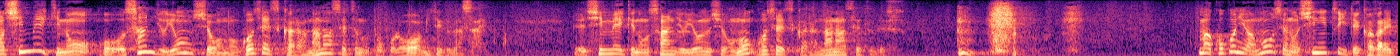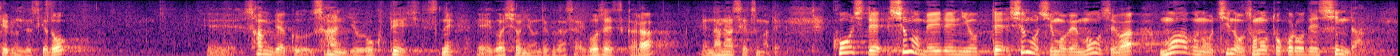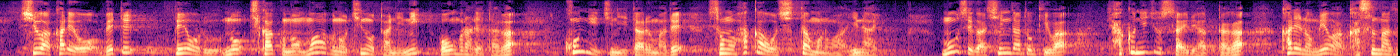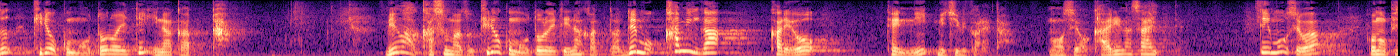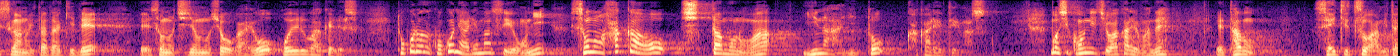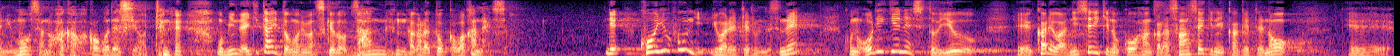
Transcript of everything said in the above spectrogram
新明記の34章の5節から7節のところを見てください。新明記の34章の5節から7節です。まあここにはモーセの死について書かれているんですけど336ページですね。ご一緒に読んでください。5節から7節まで。こうして主の命令によって主のしもべモーセはモアブの地のそのところで死んだ。主は彼をベテペオルの近くのモアブの地の谷に葬られたが今日に至るまでその墓を知った者はいない。モーセが死んだ時は120歳であったが彼の目はかすまず気力も衰えていなかった。目はかすまず気力も衰えていなかった。でも神が彼を天に導かれた。モーセを帰りなさい。でモーセはこのピスガの頂でその地上の生涯を終えるわけです。ところがここにありますようにその墓を知った者はいないと書かれています。もし今日分かればね多分聖地ツアーみたいにモーセの墓はここですよってねもうみんな行きたいと思いますけど残念ながらどっか分かんないですよ。でこういうふうに言われてるんですね。このオリゲネスという、えー、彼は2世紀の後半から3世紀にかけての、え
